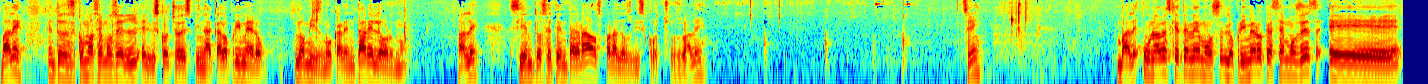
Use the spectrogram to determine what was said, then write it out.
¿Vale? Entonces, ¿cómo hacemos el, el bizcocho de espinaca? Lo primero, lo mismo, calentar el horno. ¿Vale? 170 grados para los bizcochos, ¿vale? ¿Sí? Vale, una vez que tenemos, lo primero que hacemos es eh,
